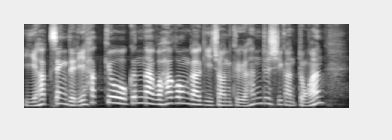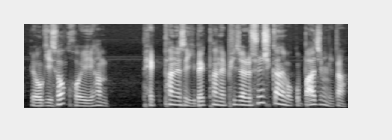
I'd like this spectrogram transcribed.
이 학생들이 학교 끝나고 학원 가기 전 그 한두 시간 동안 여기서 거의 한 100판에서 200판의 피자를 순식간에 먹고 빠집니다.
